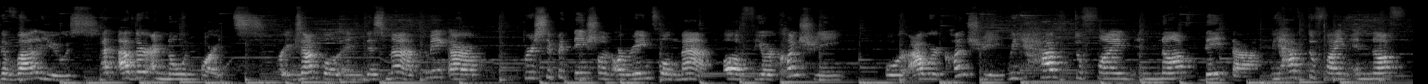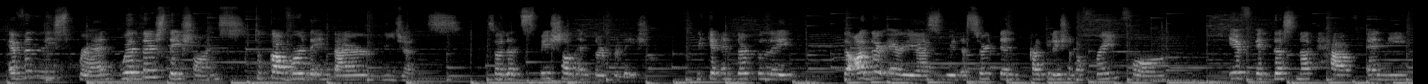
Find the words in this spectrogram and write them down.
the values at other unknown parts. For example, in this map, make a precipitation or rainfall map of your country or our country, we have to find enough data. We have to find enough evenly spread weather stations to cover the entire regions. So that's spatial interpolation. We can interpolate the other areas with a certain calculation of rainfall if it does not have any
